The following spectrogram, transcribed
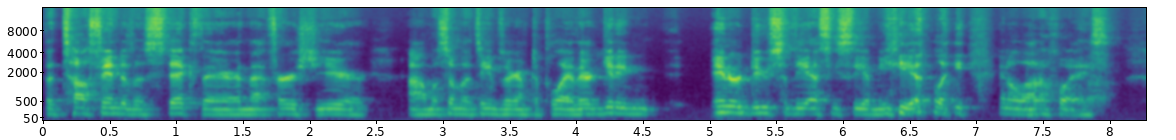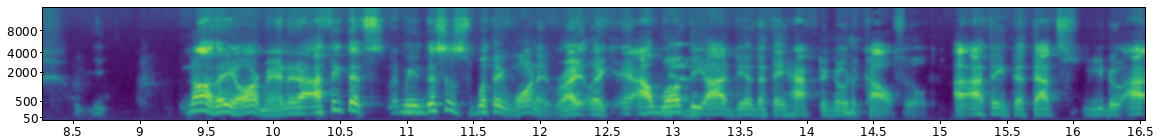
the tough end of the stick there in that first year um, with some of the teams they're going to have to play. They're getting introduced to the SEC immediately in a lot of ways. No, they are, man. And I think that's, I mean, this is what they wanted, right? Like, I love yeah. the idea that they have to go to Kyle Field. I, I think that that's, you know, I,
